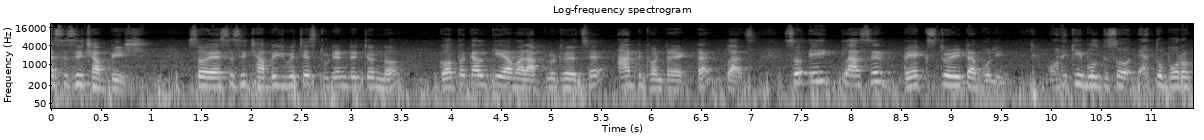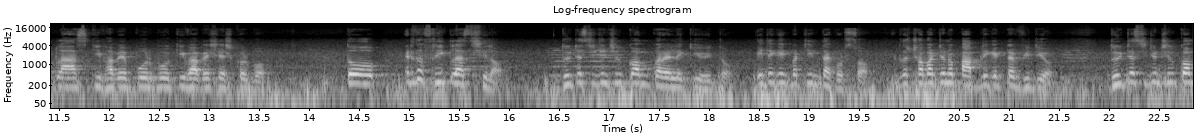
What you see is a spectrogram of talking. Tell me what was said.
এসএসসি ছাব্বিশ। সো এসএসসি ছাব্বিশ ব্যাচের স্টুডেন্টদের জন্য গতকালকে আমার আপলোড হয়েছে আট ঘণ্টার একটা ক্লাস সো এই ক্লাসের ব্যাক স্টোরিটা বলি। অনেকেই বলতেছো, এত বড় ক্লাস কীভাবে পড়ব, কীভাবে শেষ করব? তো, এটা তো ফ্রি ক্লাস ছিল। দুইটা সৃজনশীল কম করাইলে কি হইতো? এটাকে একবার চিন্তা করছ। এটা তো সবার জন্য পাবলিক একটা ভিডিও দুইটা সৃজনশীল কম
